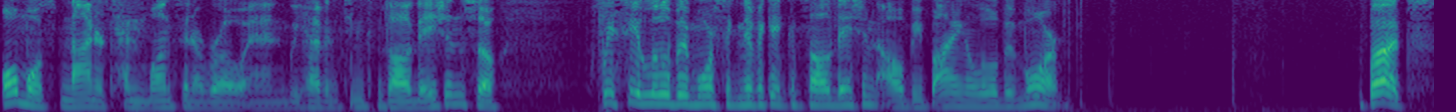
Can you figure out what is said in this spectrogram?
almost nine or 10 months in a row and we haven't seen consolidation. So if we see a little bit more significant consolidation, I'll be buying a little bit more. But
